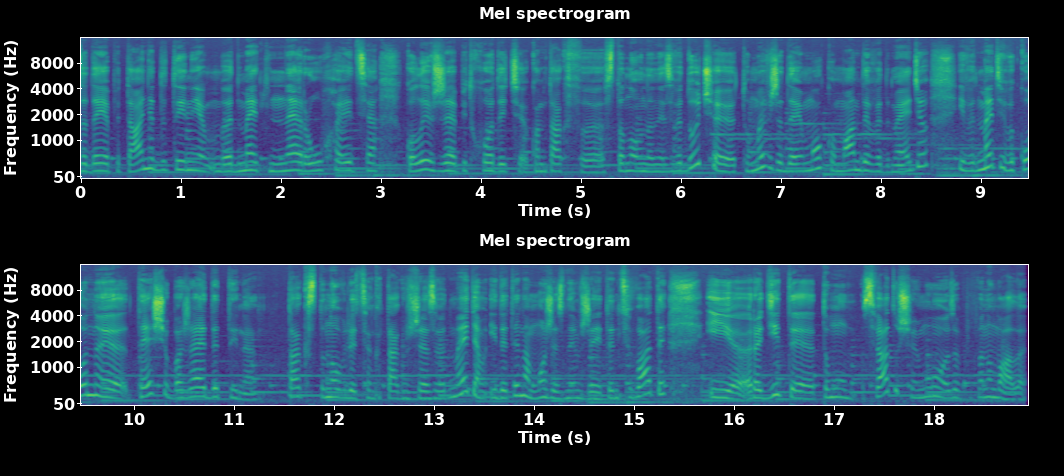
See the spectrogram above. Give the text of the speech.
задає питання дитині, ведмедь не рухається. Коли вже підходить контакт е, встановлений з ведучою, то ми вже даємо команди ведмедю, і ведмедь виконує те, що бажає дитина. Так встановлюється контакт вже з ведмедем, і дитина може з ним вже і танцювати, і радіти тому святу, що йому запропонували.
